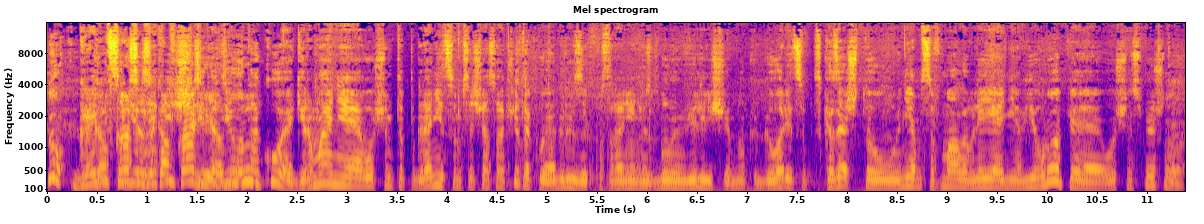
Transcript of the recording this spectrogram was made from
Ну, Кавказ и Закавказье. Это дело ну... такое. Германия, в общем-то, по границам сейчас вообще такой огрызок по сравнению с былым величием. Ну, как говорится, сказать, что у немцев мало влияния в Европе, очень смешно.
